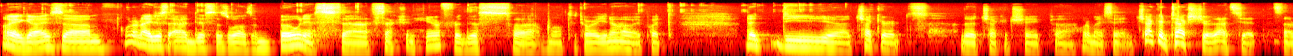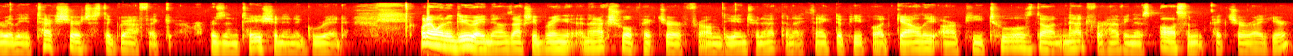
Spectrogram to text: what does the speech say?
Okay guys, um, why don't I just add this as well as a bonus uh, section here for this uh, well tutorial. You know how I put the, the uh, checkered, the checkered shape, uh, what am I saying? Checkered texture, that's it. It's not really a texture, it's just a graphic representation in a grid. What I want to do right now is actually bring an actual picture from the internet and I thank the people at gallery.rptools.net for having this awesome picture right here.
